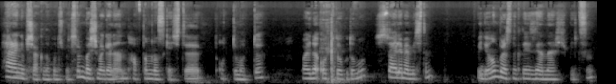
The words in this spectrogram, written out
Herhangi bir şey hakkında konuşmak istiyorum. Başıma gelen haftam nasıl geçti? Ottu mottu. Bu arada ottu okuduğumu söylememiştim. Videonun burasına kadar izleyenler bilsin.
